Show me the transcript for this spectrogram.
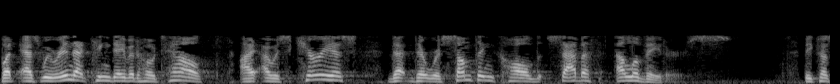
But as we were in that King David Hotel, I, I was curious that there was something called Sabbath elevators. Because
